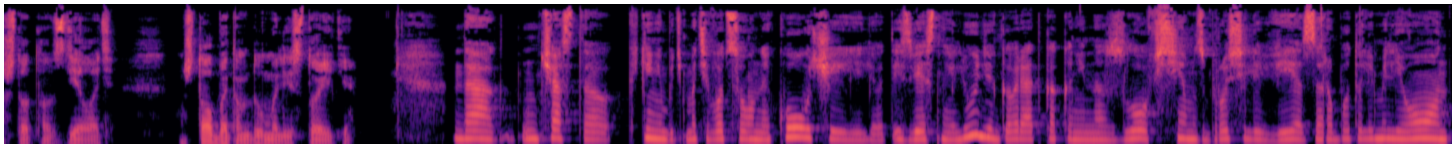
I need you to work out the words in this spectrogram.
что-то сделать. Что об этом думали стойки? Да, часто какие-нибудь мотивационные коучи или вот известные люди говорят, как они на зло всем сбросили вес, заработали миллион,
